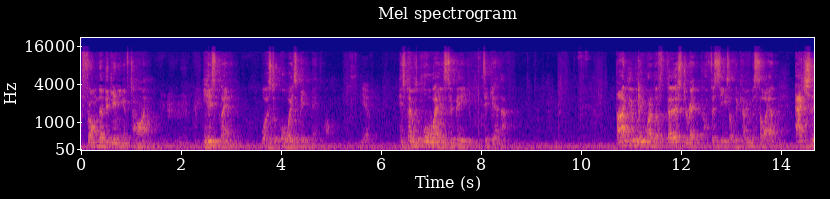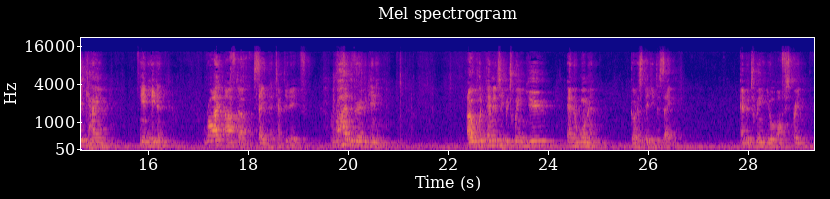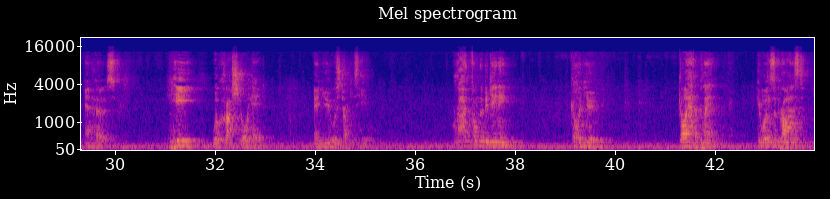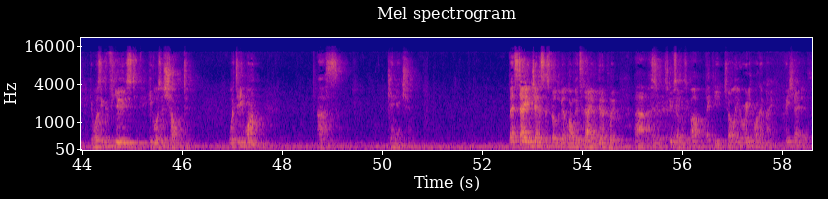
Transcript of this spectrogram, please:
from the beginning of time, His plan was to always be Emmanuel. Yep. His plan was always to be together. Arguably, one of the first direct prophecies of the coming Messiah actually came in Eden, right after Satan had tempted Eve, right at the very beginning. I will put enmity between you and the woman, God is speaking to Satan, and between your offspring and hers. He will crush your head, and you will strike his heel. Right from the beginning, God knew. God had a plan. He wasn't surprised, he wasn't confused, he wasn't shocked. What did he want? Us. Connection. Let's stay in Genesis for a little bit longer today. I'm going to put uh, Oh, thank you, Joel. You're already on it, mate. Appreciate it.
